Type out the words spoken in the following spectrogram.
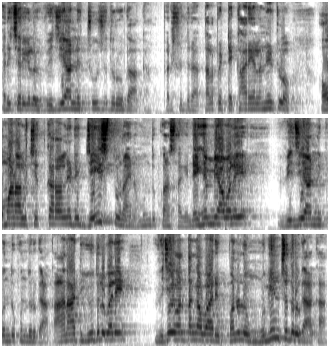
పరిచర్యలో విజయాన్ని చూచుదురుగాక. పరిశుద్ధుడ తలపెట్టే కార్యాలన్నింటిలో అవమానాలు చిత్కారాలన్నిటి జయిస్తూ నాయన ముందుకు కొనసాగి. నెహమ్యా వలె విజయాన్ని పొందుకుందురుగాక. ఆనాటి యూదుల వలె విజయవంతంగా వారి పనులు ముగించుదురుగాక.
